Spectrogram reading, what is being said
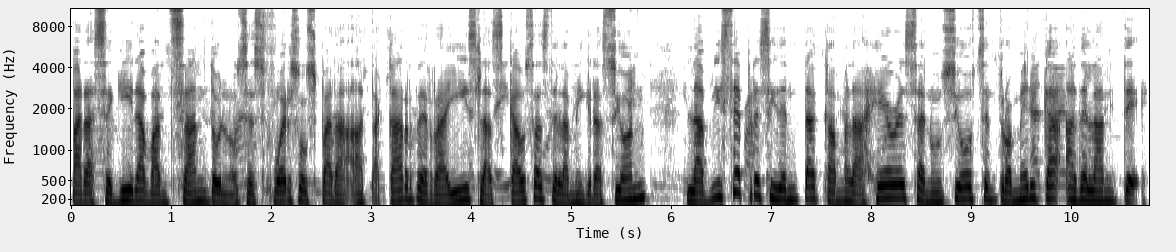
Para seguir avanzando en los esfuerzos para atacar de raíz las causas de la migración, la vicepresidenta Kamala Harris anunció Centroamérica Adelante,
